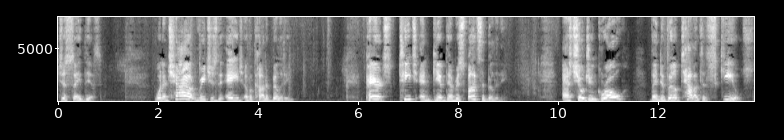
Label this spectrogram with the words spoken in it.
just say this. When a child reaches the age of accountability, parents teach and give them responsibility. As children grow, they develop talents and skills.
